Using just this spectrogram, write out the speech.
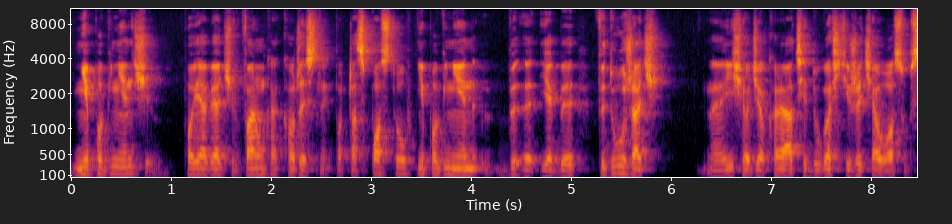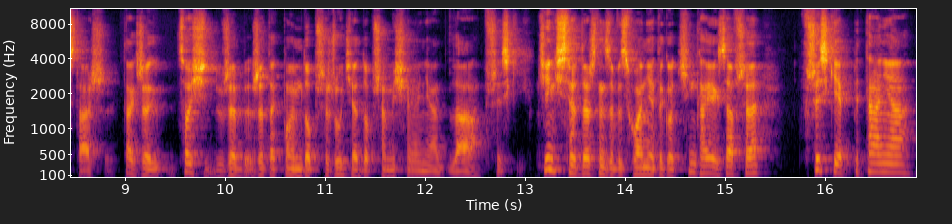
nie powinien się pojawiać w warunkach korzystnych. Podczas postów nie powinien jakby wydłużać e, jeśli chodzi o korelację długości życia u osób starszych. Także coś, żeby, że tak powiem, do przerzucia, do przemyślenia dla wszystkich. Dzięki serdeczne za wysłanie tego odcinka. Jak zawsze Wszystkie pytania,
